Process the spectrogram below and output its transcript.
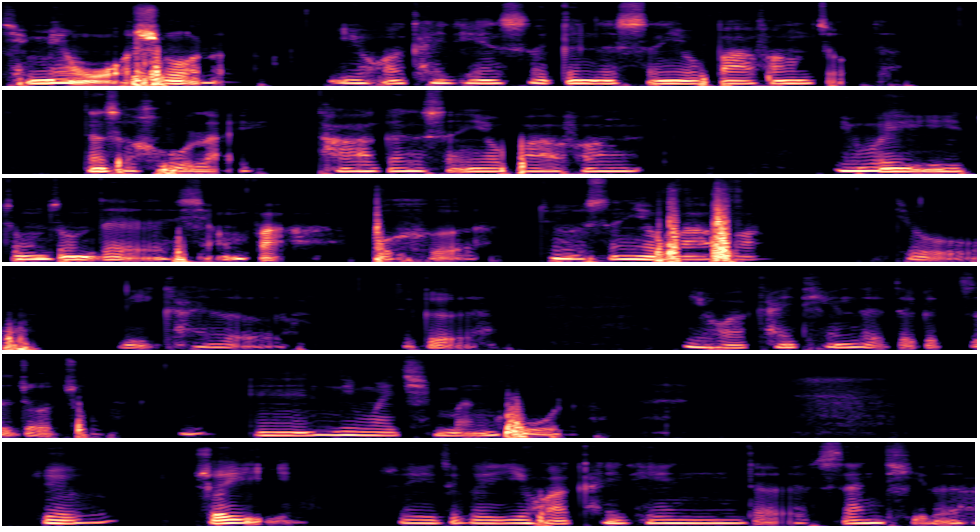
前面我说了。一花开天是跟着神游八方走的，但是后来他跟神游八方因为种种的想法不合，就神游八方就离开了这个一花开天的这个制作组，嗯，另外请门户了。就所以所以这个一花开天的三体呢，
